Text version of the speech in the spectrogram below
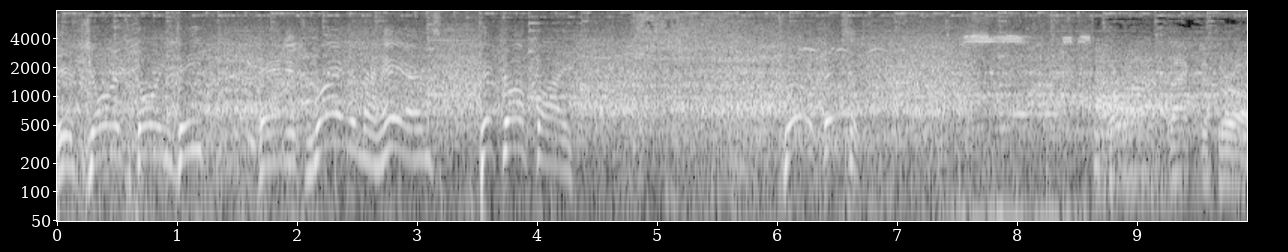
Here's George going deep, and it's right in the hands, picked off by Troy Vincent. Perron back to throw.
